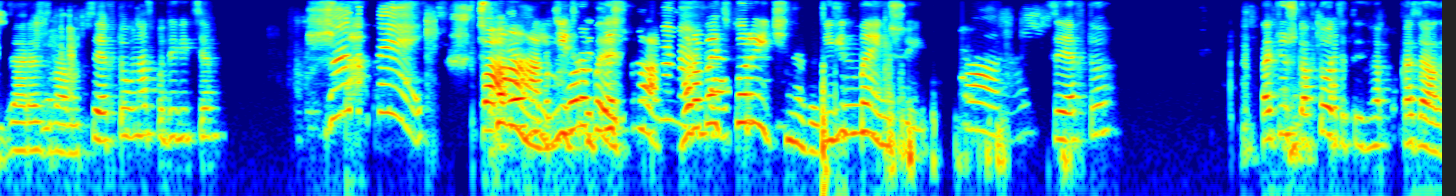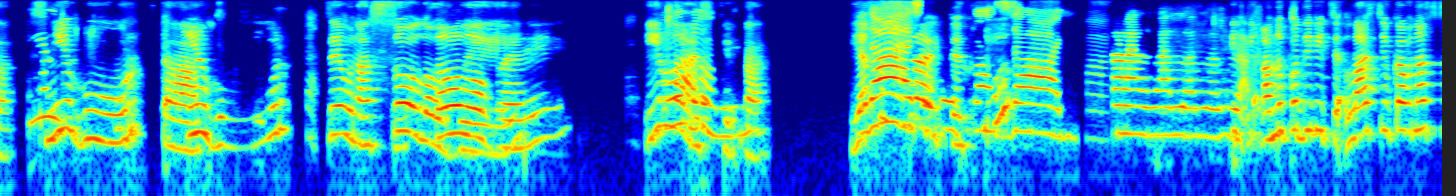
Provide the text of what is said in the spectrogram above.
зараз з вами. Це хто у нас, подивіться? Шпак. Шпак, дітки, це Горобець. шпак. Горобець коричневий. І він менший. Це хто? Катюшка, хто це ти га- казала? Снігур. Так, Снігур, це у нас соловей соловей. і ластівка. Як ви гадаєте, хто? А ну подивіться, ластівка в нас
